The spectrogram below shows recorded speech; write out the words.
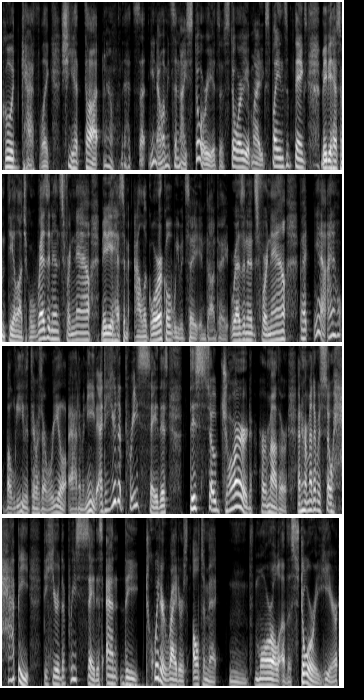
good Catholic, she had thought, oh, that's, a, you know, I mean, it's a nice story. It's a story. It might explain some things. Maybe it has some theological resonance for now. Maybe it has some allegorical, we would say in Dante, resonance for now. But, you know, I don't believe that there was a real Adam and Eve. And to hear the priest say this, this so jarred her mother, and her mother was so happy to hear the priest say this. And the Twitter writer's ultimate mm, moral of the story here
